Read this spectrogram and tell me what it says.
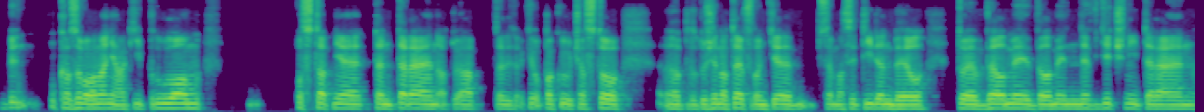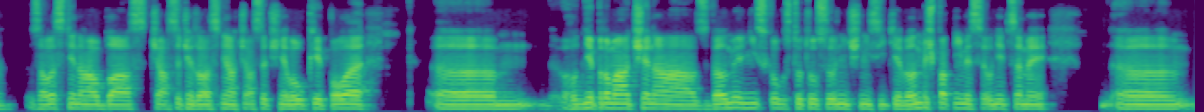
by ukazovala na nějaký průlom. Ostatně ten terén, a to já tady taky opakuju často, eh, protože na té frontě jsem asi týden byl, to je velmi, velmi nevděčný terén, zalesněná oblast, částečně zalesněná, částečně louky, pole, um, hodně promáčená, s velmi nízkou hustotou silniční sítě, velmi špatnými silnicemi, um,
